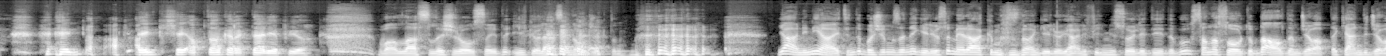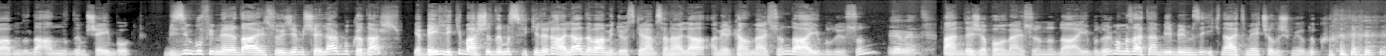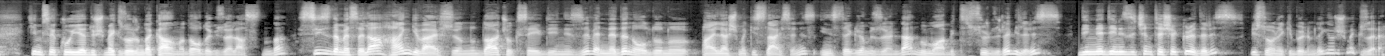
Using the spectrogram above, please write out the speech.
en, en şey aptal karakter yapıyor. Vallahi slasher olsaydı ilk ölen sen olacaktın. yani nihayetinde başımıza ne geliyorsa merakımızdan geliyor. Yani filmin söylediği de bu. Sana sorduğumda aldığım cevapta kendi cevabımda da anladığım şey bu. Bizim bu filmlere dair söyleyeceğimiz şeyler bu kadar. Ya belli ki başladığımız fikirleri hala devam ediyoruz. Kerem sen hala Amerikan versiyonu daha iyi buluyorsun. Evet. Ben de Japon versiyonunu daha iyi buluyorum ama zaten birbirimizi ikna etmeye çalışmıyorduk. Kimse kuyuya düşmek zorunda kalmadı. O da güzel aslında. Siz de mesela hangi versiyonunu daha çok sevdiğinizi ve neden olduğunu paylaşmak isterseniz Instagram üzerinden bu muhabbeti sürdürebiliriz. Dinlediğiniz için teşekkür ederiz. Bir sonraki bölümde görüşmek üzere.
